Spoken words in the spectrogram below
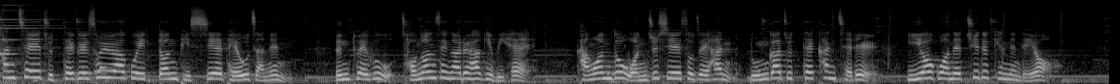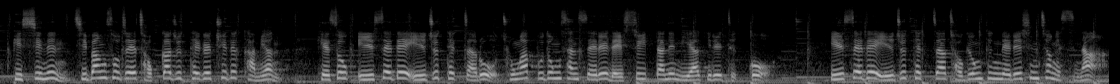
한 채의 주택을 소유하고 있던 B 씨의 배우자는 은퇴 후 전원 생활을 하기 위해 강원도 원주시에 소재한 농가주택 한 채를 2억 원에 취득했는데요. B 씨는 지방 소재 저가주택을 취득하면 계속 1세대 1주택자로 종합부동산세를 낼 수 있다는 이야기를 듣고 1세대 1주택자 적용 특례를 신청했으나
